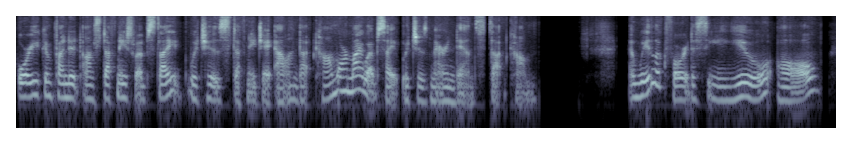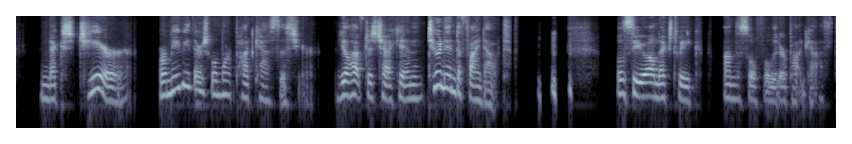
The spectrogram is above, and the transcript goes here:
or you can find it on Stephanie's website, which is stephaniejallen.com, or my website, which is marindance.com. And we look forward to seeing you all next year. Or maybe there's one more podcast this year. You'll have to check in, tune in to find out. we'll see you all next week on the Soulful Leader podcast.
